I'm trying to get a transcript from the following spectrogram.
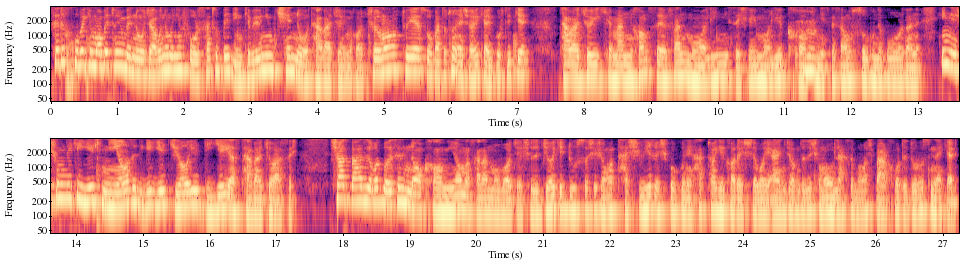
خیلی خوبه که ما بتونیم به نوجوانمون این فرصت رو بدیم که ببینیم چه نوع توجهی می‌خواد. شما توی صحبتاتون اشاره کردید گفتید که توجهی که من می‌خوام صرفا مالی نیستش یعنی مالی کافی نیست مثل اون صبونه بردنه. این نشون میده که یک نیاز دیگه یه جای دیگه از توجه هستش. شاید بعضی اوقات با سری ناکامی ها مثلا مواجه شده. جایی که دوست داشته شما تشویقش بکنید. حتی اگه کار اشتباهی انجام داده شما اون لحظه باهاش برخورده درستی نکردید.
